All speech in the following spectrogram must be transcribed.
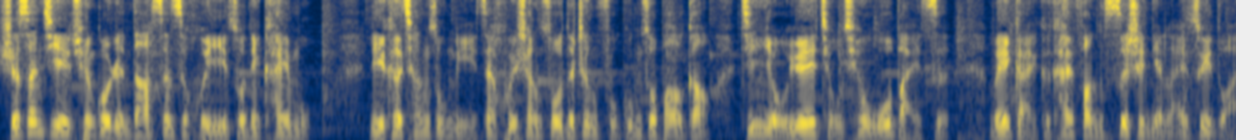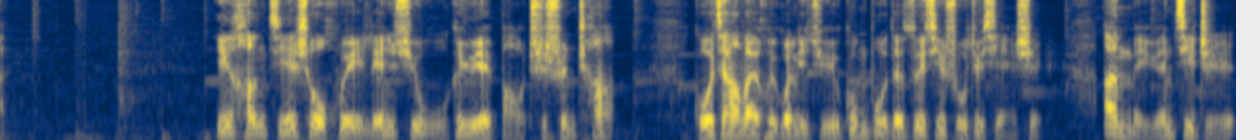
十三届全国人大三次会议昨天开幕，李克强总理在会上做的政府工作报告仅有约九千五百字，为改革开放四十年来最短。银行结售汇连续五个月保持顺差。国家外汇管理局公布的最新数据显示，按美元计值，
